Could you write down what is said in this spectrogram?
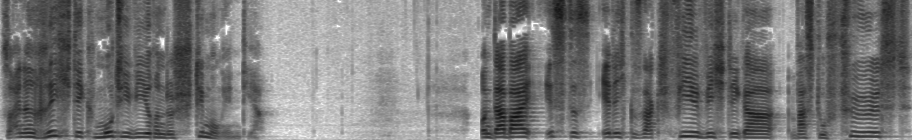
so eine richtig motivierende Stimmung in dir? Und dabei ist es ehrlich gesagt viel wichtiger, was du fühlst,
